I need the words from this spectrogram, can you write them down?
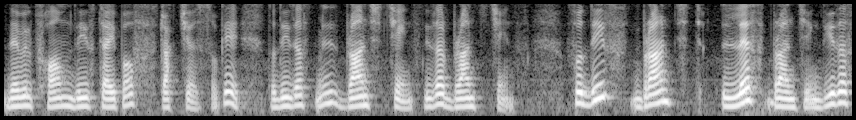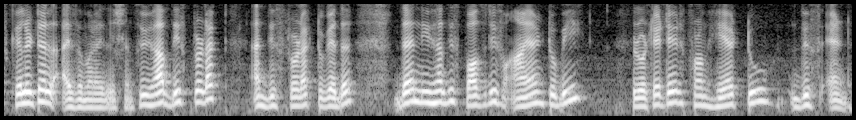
they will form these type of structures. Okay. So, these are means branch chains, these are branch chains. So, these branched less branching, these are skeletal isomerization. So, you have this product and this product together, then you have this positive ion to be rotated from here to this end.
